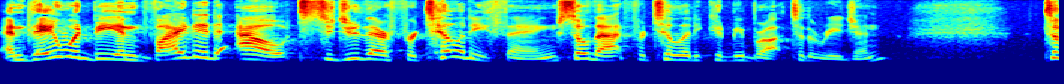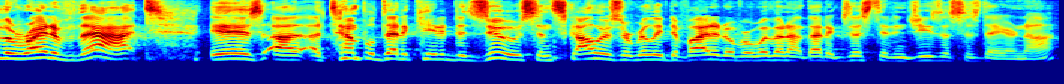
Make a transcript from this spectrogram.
And they would be invited out to do their fertility thing so that fertility could be brought to the region. To the right of that is a, a temple dedicated to Zeus, and scholars are really divided over whether or not that existed in Jesus' day or not.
